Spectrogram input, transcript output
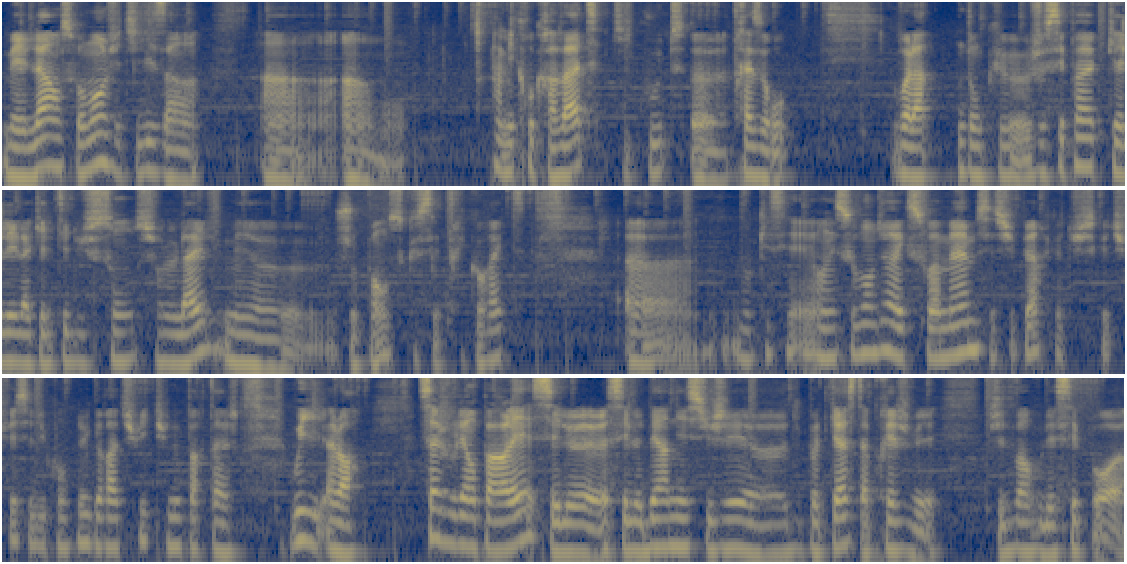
mais là en ce moment j'utilise un, un, micro cravate qui coûte 13 euh, euros. Voilà, donc euh, je sais pas quelle est la qualité du son sur le live, mais je pense que c'est très correct. Donc on est souvent dur avec soi-même, c'est super que tu, ce que tu fais c'est du contenu gratuit que tu nous partages. Oui, alors ça, je voulais en parler. C'est le, dernier sujet euh, du podcast. Après, je vais, je vais devoir vous laisser pour, euh,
